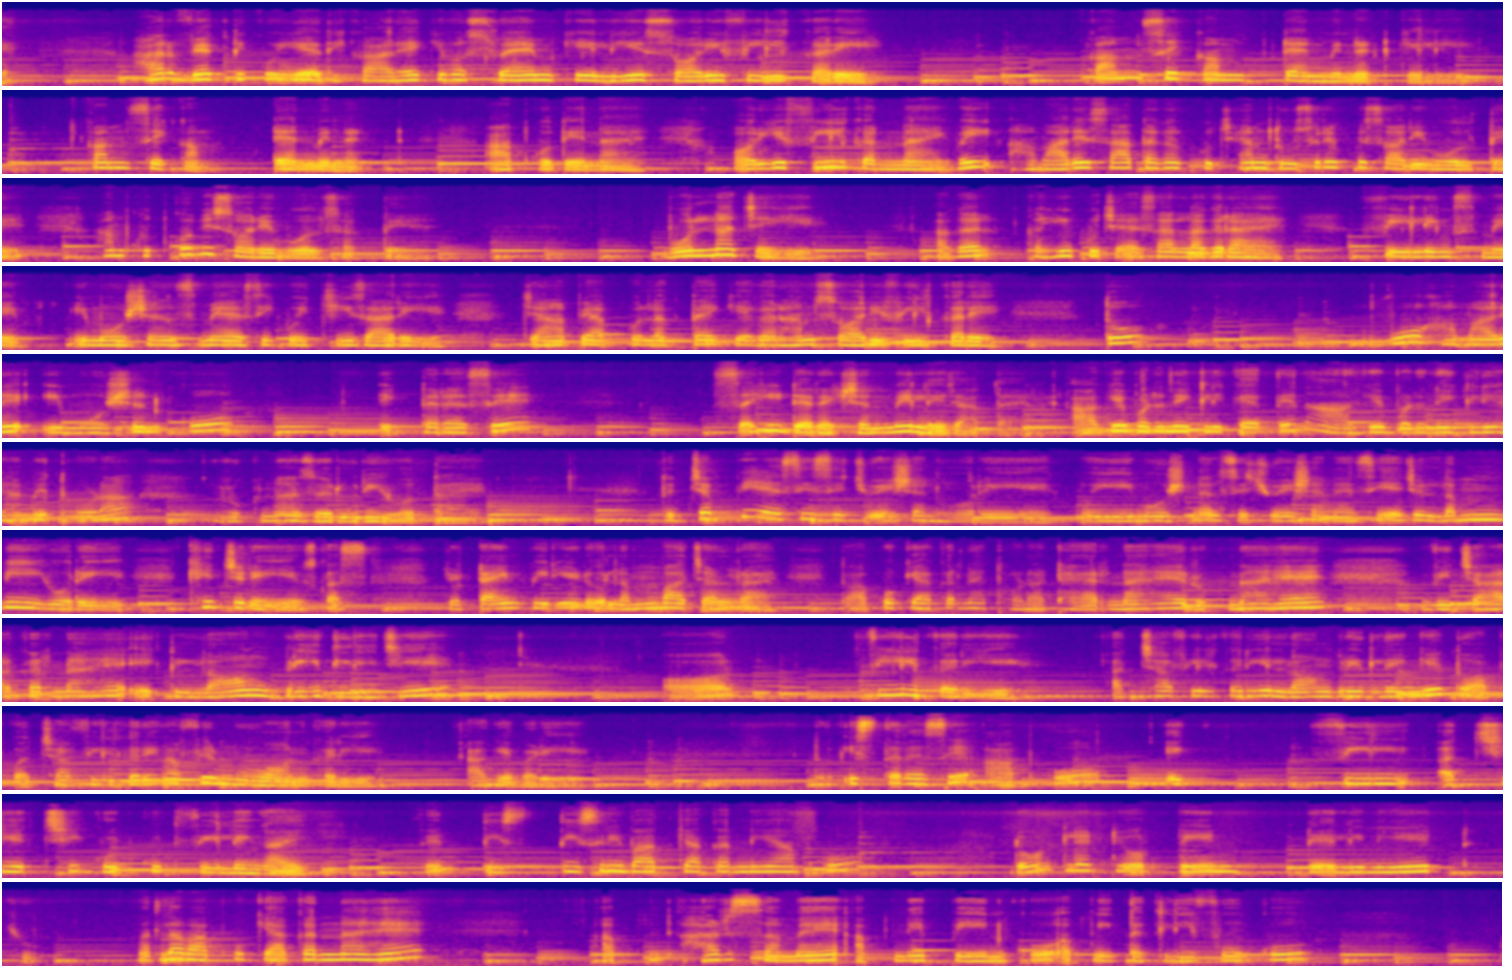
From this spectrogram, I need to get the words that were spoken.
हर व्यक्ति को ये अधिकार है कि वह स्वयं के लिए सॉरी फील करे। कम से कम टेन मिनट के लिए। कम से कम टेन मिनट आपको देना है। और ये फील करना है, भाई, हमारे साथ अगर कुछ हम दूसरे को सॉरी बोलते हैं, हम खुद को भी सॉरी बोल सकते हैं। बोलना चाहिए। अगर कहीं कुछ ऐसा लग रहा है फीलिंग्स में इमोशंस में ऐसी कोई चीज़ आ रही है, जहाँ पे आपको लगता है कि अगर हम सॉरी फील करें तो वो हमारे इमोशन को एक तरह से सही डायरेक्शन में ले जाता है। आगे बढ़ने के लिए कहते हैं ना, आगे बढ़ने के लिए हमें थोड़ा रुकना ज़रूरी होता है। तो जब भी ऐसी सिचुएशन हो रही है, कोई इमोशनल सिचुएशन ऐसी है जो लंबी हो रही है, खिंच रही है, उसका जो टाइम पीरियड वो लंबा चल रहा है तो आपको क्या करना है? थोड़ा ठहरना है, रुकना है, विचार करना है, एक लॉन्ग ब्रीथ लीजिए और फील करिए। अच्छा फील करिए लॉन्ग ब्रीथ लेंगे तो आपको अच्छा फील करेगा फिर मूव ऑन करिए आगे बढ़िए। तो इस तरह से आपको एक फील अच्छी अच्छी गुड गुड फीलिंग आएगी। फिर तीस, तीसरी बात क्या करनी है आपको? Don't let your pain delineate you मतलब आपको क्या करना है? अप, हर समय अपने पेन को अपनी तकलीफ़ों को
